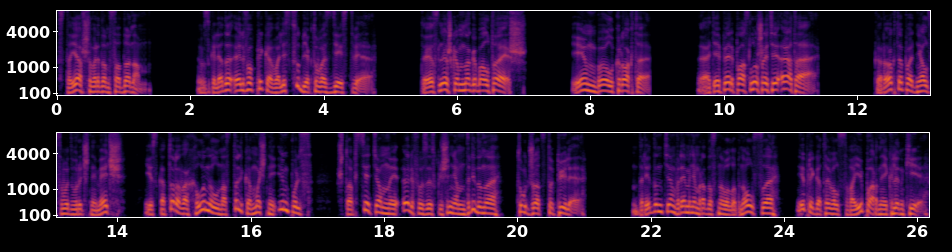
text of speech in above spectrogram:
стоявшего рядом с Аданом. Взгляды эльфов приковались к субъекту воздействия. «Ты слишком много болтаешь!» Им был Крокта. «А теперь послушайте это!» Крокта поднял свой двуручный меч, из которого хлынул настолько мощный импульс, что все темные эльфы, за исключением Дридена, тут же отступили. Дриден тем временем радостно улыбнулся и приготовил свои парные клинки.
